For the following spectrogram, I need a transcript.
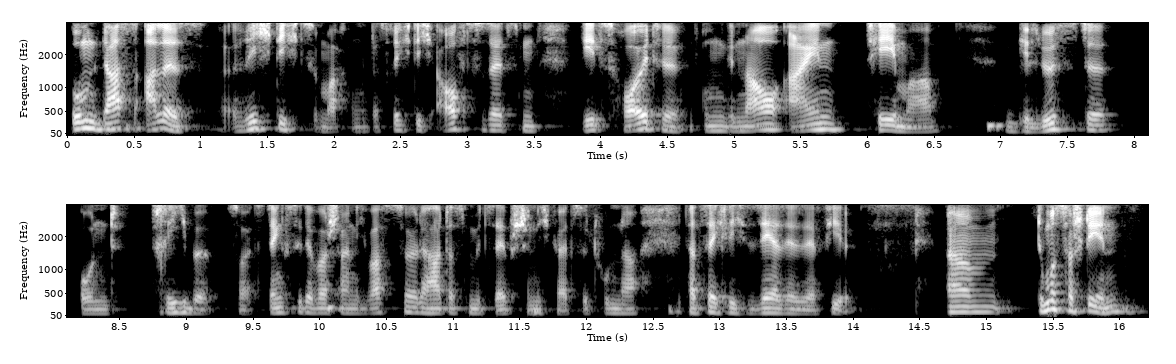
um das alles richtig zu machen, das richtig aufzusetzen, geht's heute um genau ein Thema, Gelüste und Triebe. So, jetzt denkst du dir wahrscheinlich, was zur Hölle hat das mit Selbstständigkeit zu tun? Na, tatsächlich sehr, sehr, sehr viel. Ähm, du musst verstehen,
